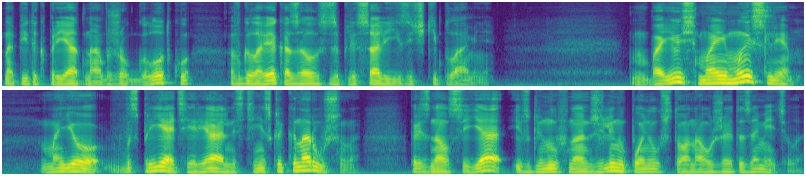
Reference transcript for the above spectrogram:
Напиток приятно обжег глотку, в голове, казалось, заплясали язычки пламени. «Боюсь, мои мысли, мое восприятие реальности несколько нарушено», признался я и, взглянув на Анжелину, понял, что она уже это заметила.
